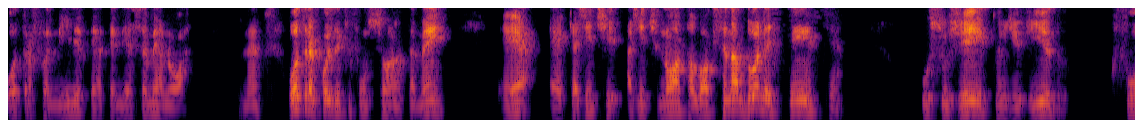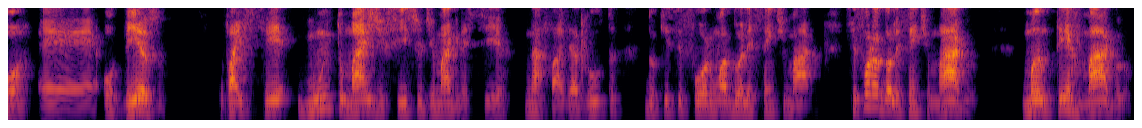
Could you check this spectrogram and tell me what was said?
outra família tem a tendência menor. Né? Outra coisa que funciona também é, é que a gente, a gente nota logo, se na adolescência o sujeito, o indivíduo, for é, obeso, vai ser muito mais difícil de emagrecer na fase adulta do que se for um adolescente magro. Se for um adolescente magro, manter magro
